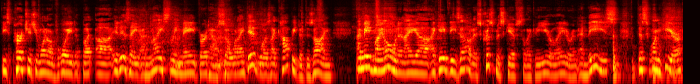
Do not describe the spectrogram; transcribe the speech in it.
these perches you want to avoid, but uh, it is a, a nicely made birdhouse. So what I did was I copied the design I made my own and I uh, I gave these out as Christmas gifts like a year later. And, and these, this one here,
